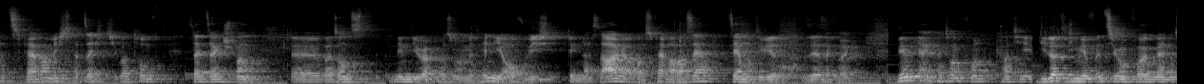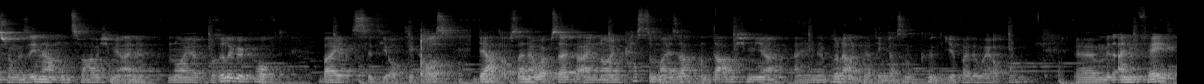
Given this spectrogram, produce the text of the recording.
hat Sfera mich tatsächlich übertrumpft. Seid sehr gespannt, äh, weil sonst nehmen die Rapper das immer mit Handy auf, wie ich denen das sage, aber Sfera war sehr, sehr motiviert, sehr, sehr korrekt. Wir haben hier einen Karton von Cartier. Die Leute, die mir auf Instagram folgen, werden das schon gesehen haben und zwar habe ich mir eine neue Brille gekauft bei City Optik raus. Der hat auf seiner Webseite einen neuen Customizer und da habe ich mir eine Brille anfertigen lassen, könnt ihr by the way auch machen, äh, mit einem Fade,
